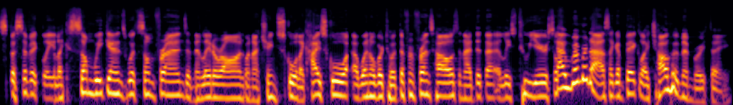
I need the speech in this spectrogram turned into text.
specifically, like some weekends with some friends, and then later on when I changed school, like high school, I went over to a different friend's house, and I did that at least two years. So I remember that as like a big like childhood memory thing.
